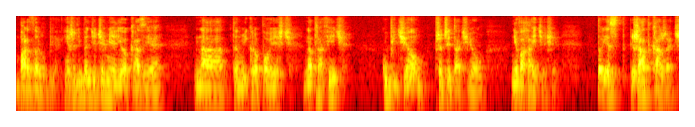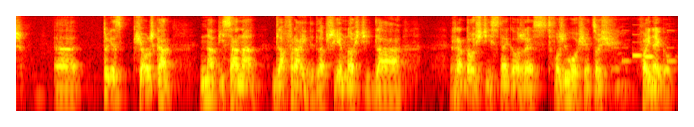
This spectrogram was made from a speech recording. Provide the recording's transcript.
bardzo lubię. Jeżeli będziecie mieli okazję na tę mikropowieść natrafić, kupić ją, przeczytać ją, nie wahajcie się. To jest rzadka rzecz. E, to jest książka napisana dla frajdy, dla przyjemności, dla radości z tego, że stworzyło się coś fajnego.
